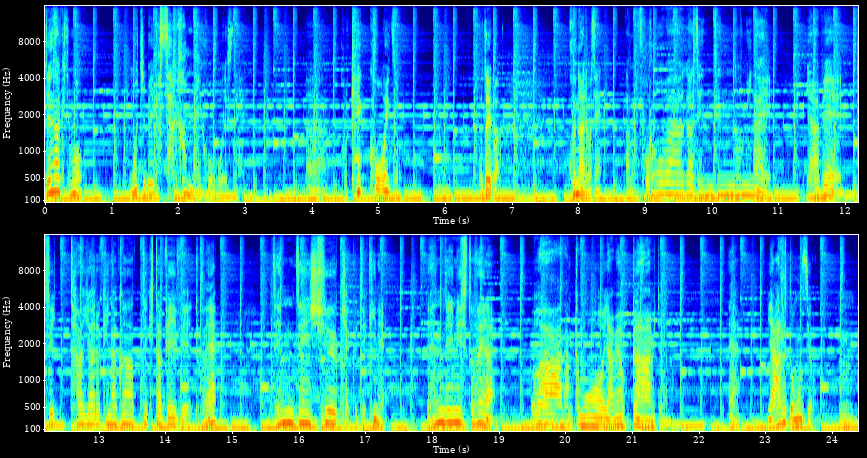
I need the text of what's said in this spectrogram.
出なくても、モチベが下がんない方法ですね。うん、これ結構多いんですよ。うん、例えば、こういうのありません？あの、フォロワーが全然伸びない。やべえ、ツイッターやる気なくなってきたベイベーとかね。全然集客できねえ。全然リスト増えない。うわー、なんかもうやめよっかな、みたいな。ね。いや、あると思うんですよ。うん。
